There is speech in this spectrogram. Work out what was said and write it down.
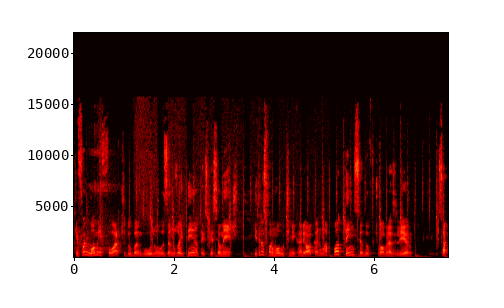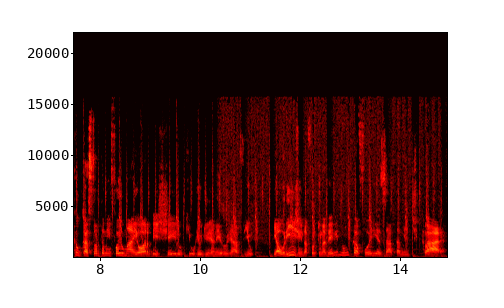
que foi o homem forte do Bangu nos anos 80, especialmente, e transformou o time carioca numa potência do futebol brasileiro. Só que o Castor também foi o maior bicheiro que o Rio de Janeiro já viu, e a origem da fortuna dele nunca foi exatamente clara.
